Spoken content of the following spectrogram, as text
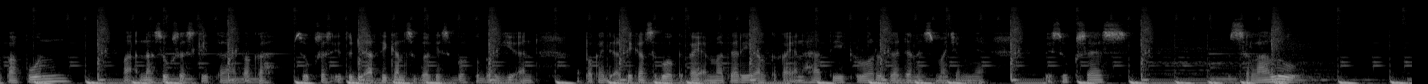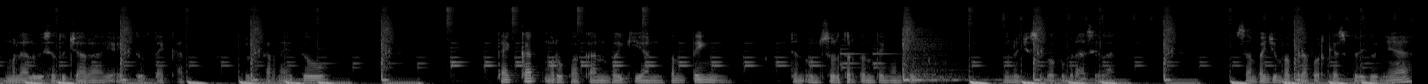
Apa pun makna sukses kita, apakah sukses itu diartikan sebagai sebuah kebahagiaan, apakah diartikan sebuah kekayaan material, kekayaan hati, keluarga, dan lain semacamnya. Tapi sukses selalu melalui satu cara, yaitu tekad. Oleh karena itu, Tekad merupakan bagian penting dan unsur terpenting untuk menuju sebuah keberhasilan. Sampai jumpa pada podcast berikutnya.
